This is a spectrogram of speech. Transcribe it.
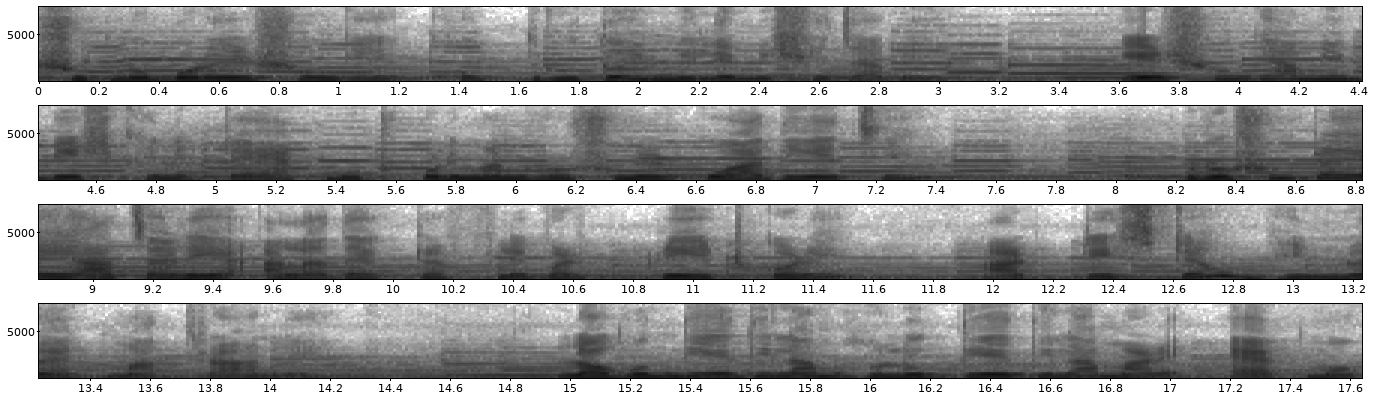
শুকনো বড়ইয়ের সঙ্গে খুব দ্রুতই মিলেমিশে যাবে। এর সঙ্গে আমি বেশ খানিকটা এক মুঠ পরিমাণ রসুনের কোয়া দিয়েছি। রসুনটা এই আচারে আলাদা একটা ফ্লেভার ক্রিয়েট করে আর টেস্টেও ভিন্ন এক মাত্রা আনে। লবণ দিয়ে দিলাম, হলুদ দিয়ে দিলাম আর এক মগ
